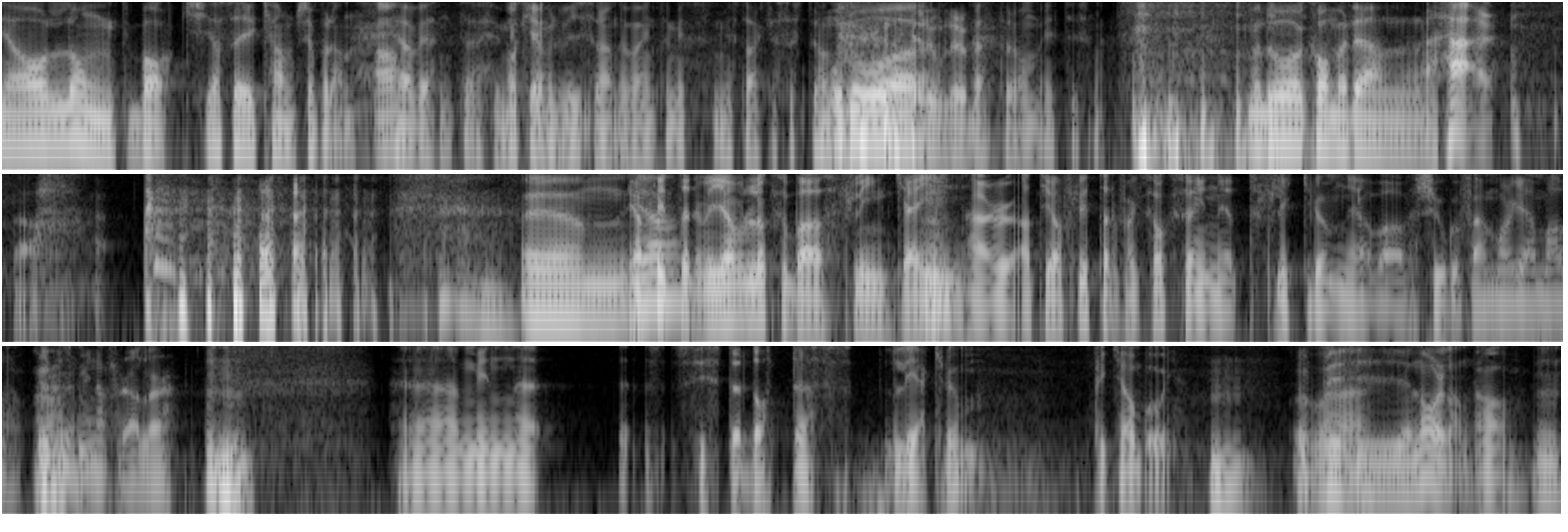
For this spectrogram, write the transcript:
ja, långt bak. Jag säger kanske på den. Ja. Jag vet inte hur mycket Okej. jag vill visa den. Det var inte mitt, min starkaste stund. Och då- det är roligare och bättre om i tystnad. Men då kommer den här. Ah. Ehm, Jag, ja. flyttade, jag vill också bara flinka in Mm. här att jag flyttade faktiskt också in i ett flickrum när jag var 25 år gammal Gjorde hos du? mina föräldrar. Mhm. Eh, Min eh, systerdotters lekrum fick jag bo i. Mm. Uppe var- i Norrland. Ja, Mm.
